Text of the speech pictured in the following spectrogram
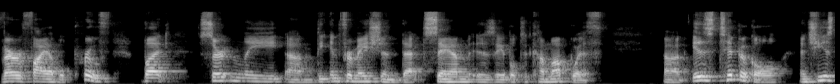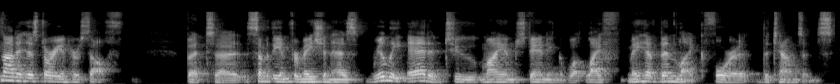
verifiable proof, but certainly um, the information that Sam is able to come up with uh, is typical. And she is not a historian herself but uh, some of the information has really added to my understanding of what life may have been like for the Townsends.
